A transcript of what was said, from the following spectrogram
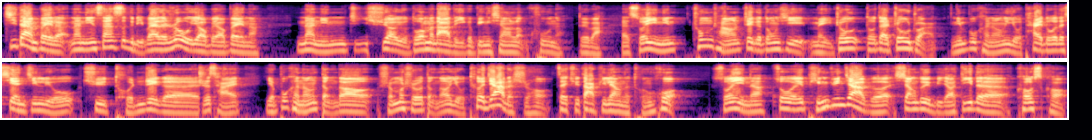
鸡蛋备了，那您三四个礼拜的肉要不要备呢？那您需要有多么大的一个冰箱冷库呢？对吧？呃，所以您通常这个东西每周都在周转，您不可能有太多的现金流去囤这个食材，也不可能等到什么时候等到有特价的时候再去大批量的囤货。所以呢，作为平均价格相对比较低的 Costco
